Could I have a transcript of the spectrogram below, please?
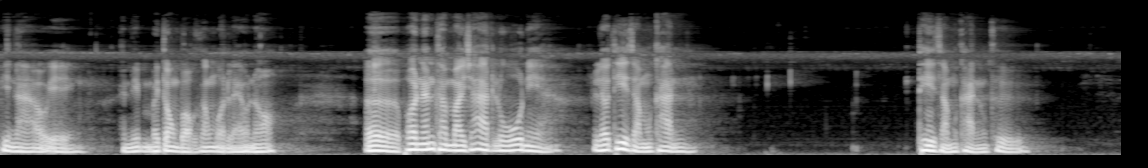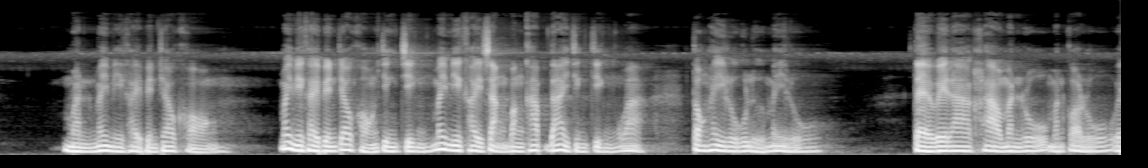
พิจารณาเอาเอง อันนี้ไม่ต้องบอกทั้งหมดแล้วเนาะเออเพราะนั้นธรรมชาติรู้เนี่ย แล้วที่สำคัญ ที่สำคัญคือ มันไม่มีใครเป็นเจ้าของ ไม่มีใครเป็นเจ้าของจริง ๆ ไม่มีใครสั่งบังคับได้จริง ๆ ว่าต้องให้รู้หรือไม่รู้ แต่เวลาคราวมันรู้ มันก็รู้ เว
